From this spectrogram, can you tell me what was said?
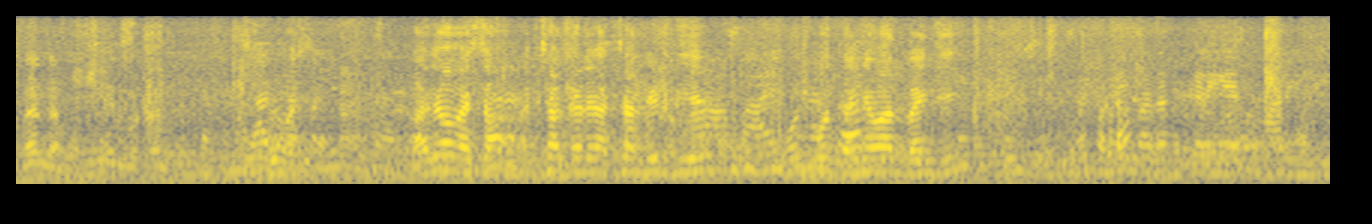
రండి अम्मा, మీరు కూడా రండి. आ जाओ ऐसा अच्छा करे अच्छा लीड दिए बहुत बहुत धन्यवाद बहन जी मदद करिए हमारी भी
